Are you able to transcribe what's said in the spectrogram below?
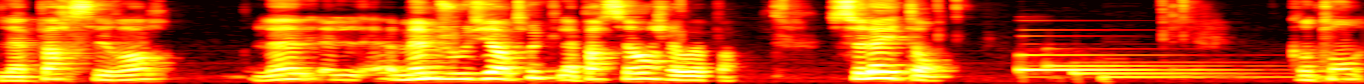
la parse error Même je vous dis un truc, la parse error, je la vois pas. Cela étant, quand on,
